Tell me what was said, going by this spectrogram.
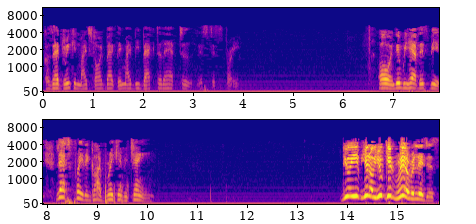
because that drinking might start back. They might be back to that too. Let's just pray. Oh, and then we have this big. Let's pray that God break every chain. You, you know, you get real religious.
